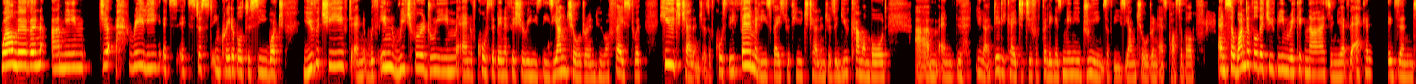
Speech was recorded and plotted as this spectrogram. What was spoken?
Well, Mervyn, I mean, ju- really, it's it's just incredible to see what you've achieved and within reach for a dream. And of course the beneficiaries these young children who are faced with huge challenges. Of course their families faced with huge challenges and you come on board um, and you know dedicated to fulfilling as many dreams of these young children as possible. And so wonderful that you've been recognized and you have the accolades and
